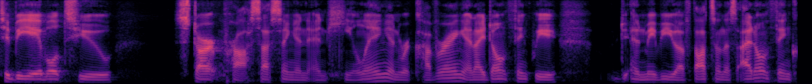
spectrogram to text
to be able to start processing and, and healing and recovering and i don't think we and maybe you have thoughts on this. I don't think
